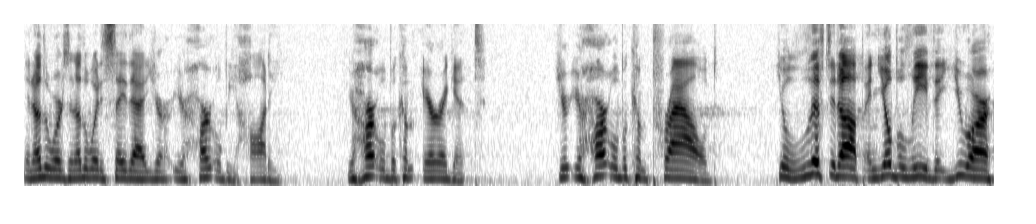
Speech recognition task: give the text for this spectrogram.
In other words, another way to say that, your, your heart will be haughty. Your heart will become arrogant. Your, your heart will become proud. You'll lift it up and you'll believe that you are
